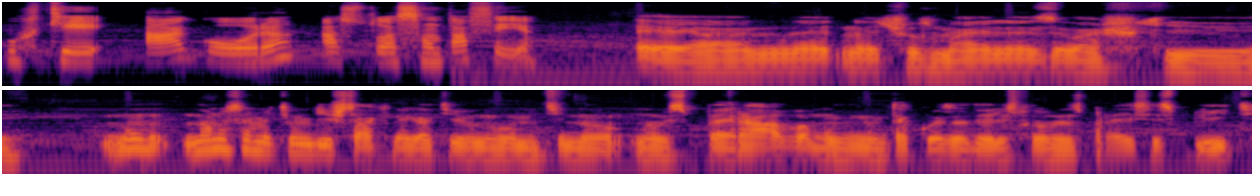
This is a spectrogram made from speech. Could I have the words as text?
porque agora a situação tá feia. É, a Netshoes Miners eu acho que não, não necessariamente um destaque negativo, não vou mentir, não, não esperava muita coisa deles, pelo menos para esse split,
